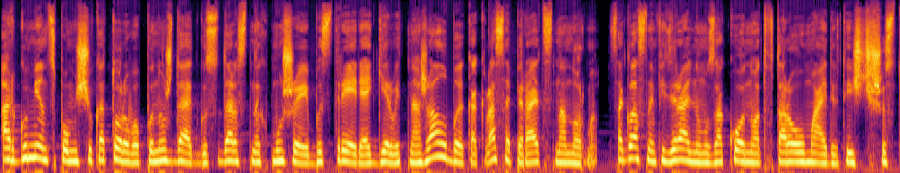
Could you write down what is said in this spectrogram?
Аргумент, с помощью которого понуждает государственных мужей быстрее реагировать на жалобы, как раз опирается на нормы. Согласно федеральному закону от 2 мая 2006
